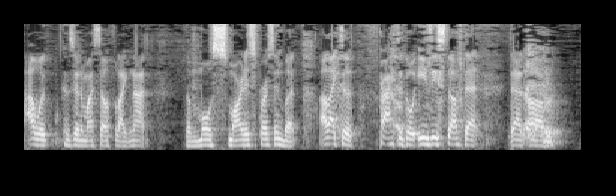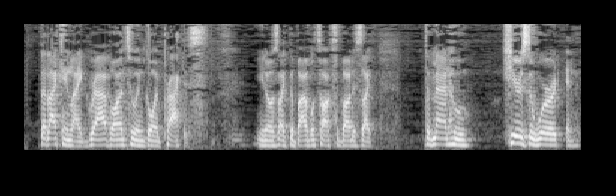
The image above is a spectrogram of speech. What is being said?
I would consider myself like not the most smartest person, but I like to practical, easy stuff that that um, that I can like grab onto and go and practice. You know, it's like the Bible talks about. It's like the man who hears the word and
